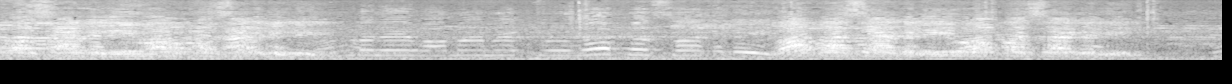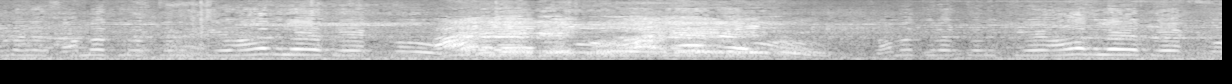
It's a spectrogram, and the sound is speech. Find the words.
ವಾಪಸ್ ಆಗಲಿ ವಾಪಸ್ ಆಗಲಿ ವಾಪಸ್ ಆಗಲಿ ವಾಪಸ್ ಆಗಲಿ ವಾಪಸ್ ಆಗಲಿ ಕೂಡಲೇ ಸಮಗ್ರ ತನಿಖೆ ಆಗಲೇಬೇಕು. ಆಗಲೇಬೇಕು ಆಗಲೇಬೇಕು. ಸಮಗ್ರ ತನಿಖೆ ಆಗಲೇಬೇಕು.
